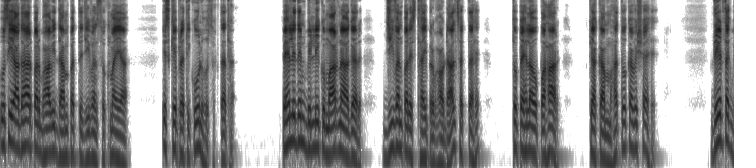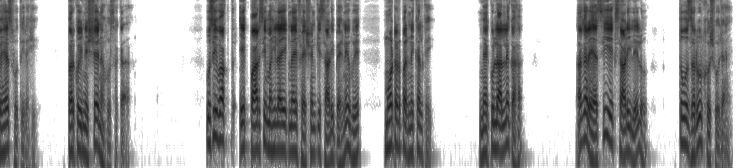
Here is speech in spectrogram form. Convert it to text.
उसी आधार पर भावी दाम्पत्य जीवन सुखमय या इसके प्रतिकूल हो सकता था। पहले दिन बिल्ली को मारना अगर जीवन पर स्थायी प्रभाव डाल सकता है तो पहला उपहार क्या कम महत्व का विषय है? देर तक बहस होती रही, पर कोई निश्चय न हो सका। उसी वक्त एक पारसी महिला एक नए फ़ैशन की साड़ी पहने हुए मोटर पर निकल गई। मैकुलाल ने कहा, अगर ऐसी एक साड़ी ले लो तो वो ज़रूर खुश हो जाएँ।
